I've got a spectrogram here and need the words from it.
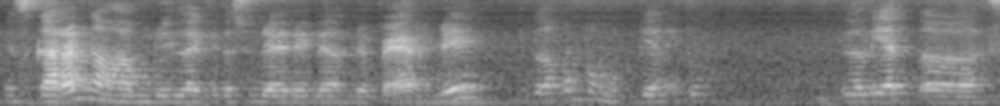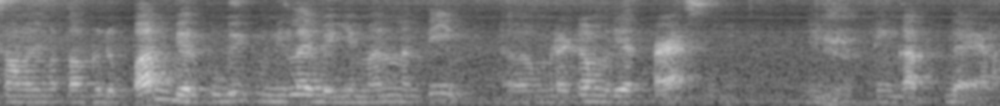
dan sekarang alhamdulillah kita sudah ada dalam DPRD kita lakukan pembuktian itu kita lihat uh, selama lima tahun ke depan biar publik menilai bagaimana nanti uh, mereka melihat PSI di Iya. tingkat daerah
